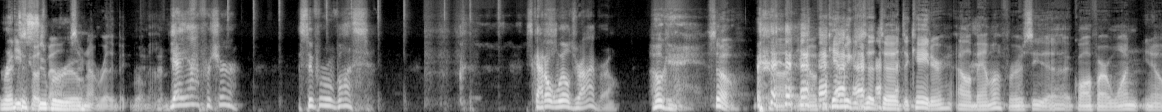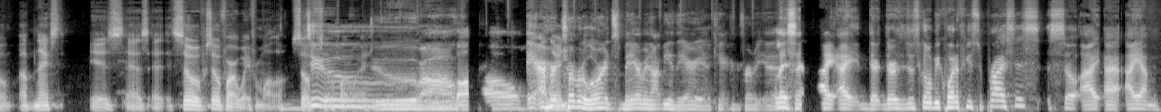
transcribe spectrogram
Rent a East Coast mountains, they're not really big real mountains. Yeah, yeah, for sure. Subaru bus. It's got all wheel drive, bro. Okay, so uh, you know, if you can't make it to, to Decatur, Alabama, for see uh, qualifier one, you know, up next is as uh, it's so so far away from Wallow, so so far away. Duval. Duval. Hey, I heard Then- Trevor Lawrence may or may not be in the area. I can't confirm it yet. Listen, I, I there, there's just going to be quite a few surprises. So I, I, I am,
